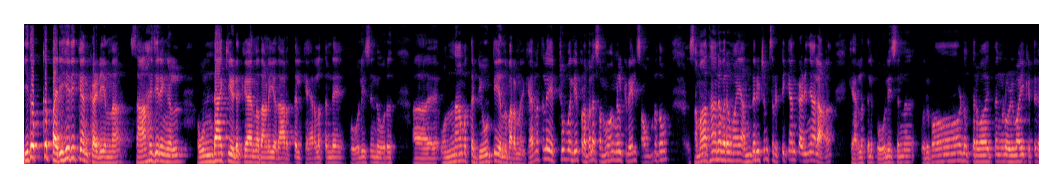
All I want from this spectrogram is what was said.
ഇതൊക്കെ പരിഹരിക്കാൻ കഴിയുന്ന സാഹചര്യങ്ങൾ ഉണ്ടാക്കിയെടുക്കുക എന്നതാണ് യഥാർത്ഥത്തിൽ കേരളത്തിന്റെ പോലീസിന്റെ ഒരു ഒന്നാമത്തെ ഡ്യൂട്ടി എന്ന് പറയുന്നത്. കേരളത്തിലെ ഏറ്റവും വലിയ പ്രബല സമൂഹങ്ങൾക്കിടയിൽ സൗഹൃദവും സമാധാനപരവുമായ അന്തരീക്ഷം സൃഷ്ടിക്കാൻ കഴിഞ്ഞാലാണ് കേരളത്തിൽ പോലീസിന് ഒരുപാട് ഉത്തരവാദിത്തങ്ങൾ ഒഴിവായി കിട്ടുക.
